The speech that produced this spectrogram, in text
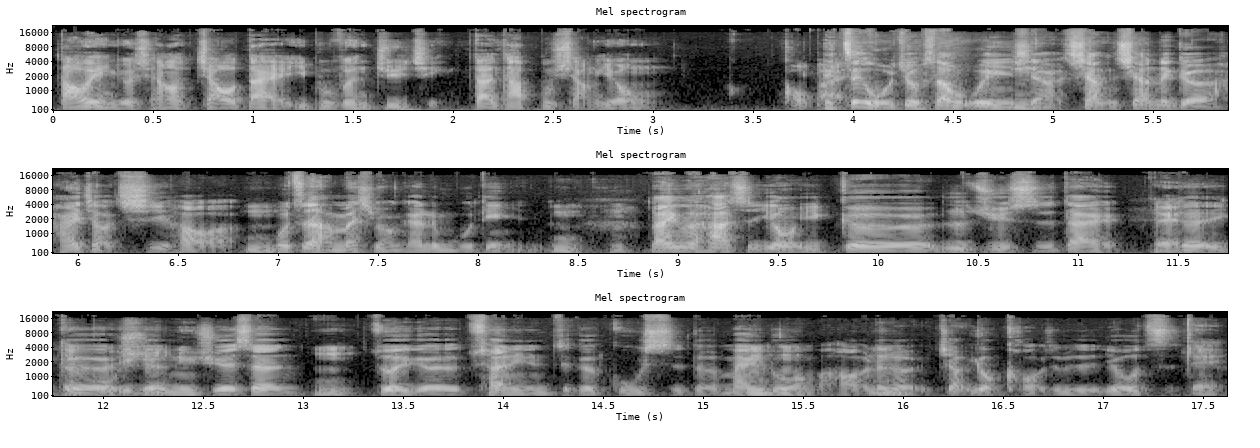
导演有想要交代一部分剧情，但他不想用。哎，这个我就稍问一下，像像那个《海角七号》啊，我真的还蛮喜欢看那部电影的。嗯嗯，那因为它是用一个日剧时代的一个一个女学生，嗯，做一个串联这个故事的脉络嘛，哈，那个叫 Yoko 是不是游子？对，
